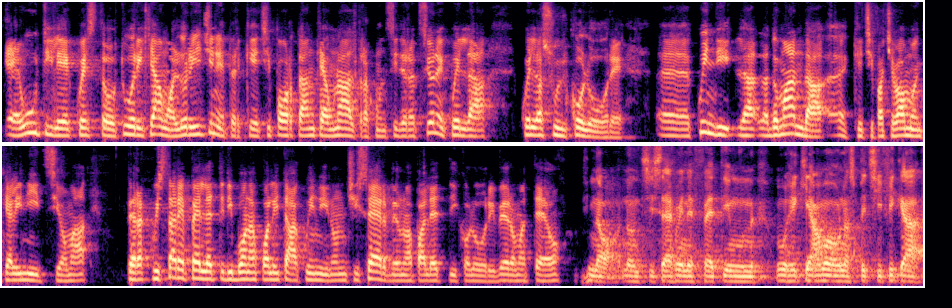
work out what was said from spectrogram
è utile questo tuo richiamo all'origine perché ci porta anche a un'altra considerazione, quella, quella sul colore. Eh, quindi la, la domanda eh, che ci facevamo anche all'inizio, ma per acquistare pellet di buona qualità, quindi non ci serve una palette di colori, vero Matteo? No, non ci serve in effetti un, un richiamo a una specifica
